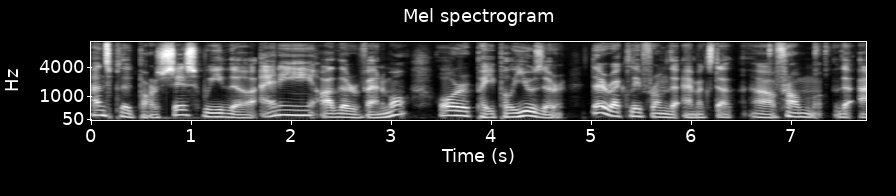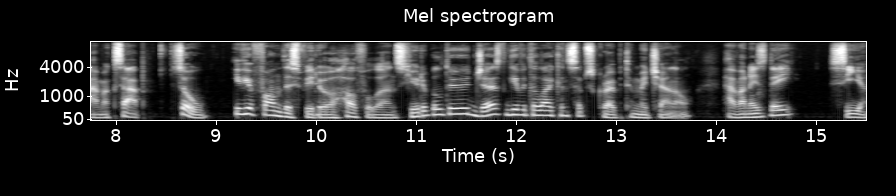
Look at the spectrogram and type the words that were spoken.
and split purchases with uh, any other Venmo or PayPal user directly from the Amex uh, from the Amex app. So if you found this video helpful and suitable to you, just give it a like and subscribe to my channel. Have a nice day, see ya!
